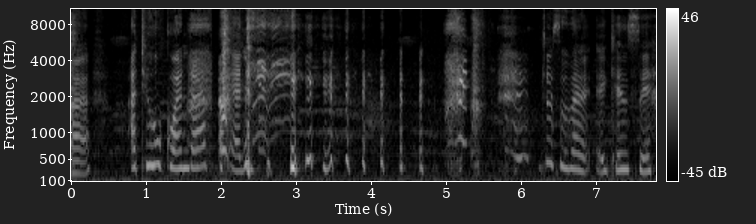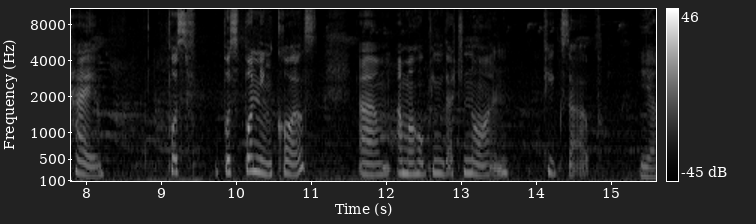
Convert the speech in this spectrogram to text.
uh, ati hukwenda and just so that i can say hi Post- postponing calls um i'm hoping that no one picks up yeah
